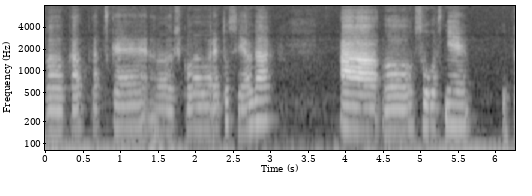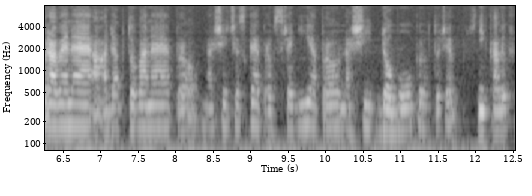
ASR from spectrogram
v kalkatské eh, škole Loreto Sieldach a eh, jsou vlastně upravené a adaptované pro naše české prostředí a pro naší dobu, protože vznikaly už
